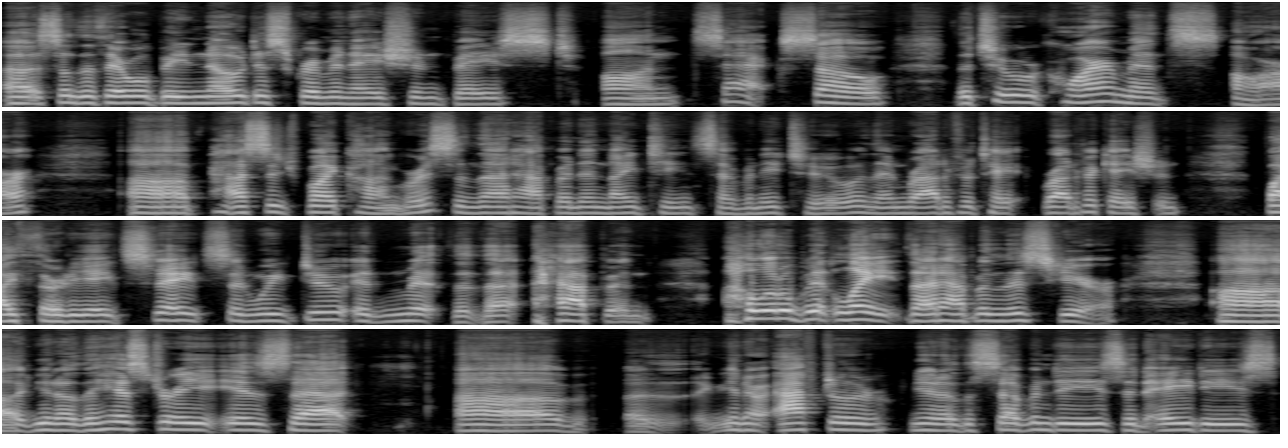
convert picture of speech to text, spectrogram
uh, so that there will be no discrimination based on sex. So the two requirements are. Uh, passage by Congress, and that happened in 1972, and then ratifica- ratification by 38 states. And we do admit that that happened a little bit late. That happened this year. Uh, you know, the history is that uh, uh, you know, after you know the 70s and 80s,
